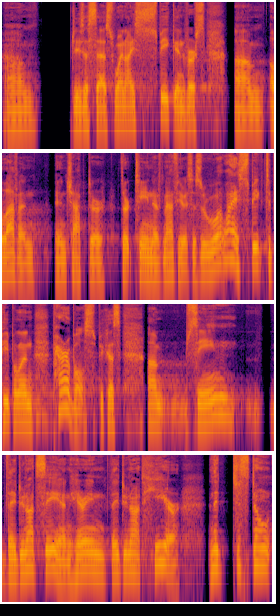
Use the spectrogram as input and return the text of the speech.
Um, jesus says when i speak in verse um, 11 in chapter 13 of Matthew. It says, Why I speak to people in parables? Because um, seeing, they do not see, and hearing, they do not hear. And they just don't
